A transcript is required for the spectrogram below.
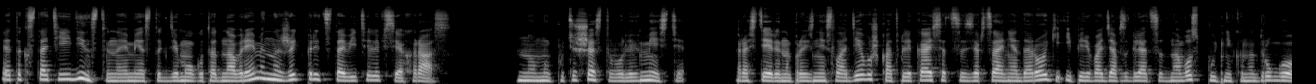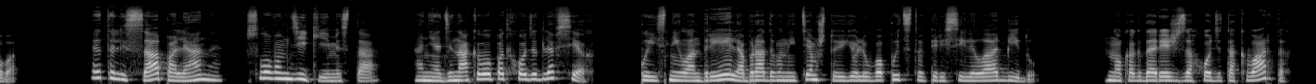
Это, кстати, единственное место, где могут одновременно жить представители всех рас. Но мы путешествовали вместе, растерянно произнесла девушка, отвлекаясь от созерцания дороги и переводя взгляд с одного спутника на другого. Это леса, поляны, словом, дикие места. Они одинаково подходят для всех, пояснил Андреэль, обрадованный тем, что ее любопытство пересилило обиду. Но когда речь заходит о квартах,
